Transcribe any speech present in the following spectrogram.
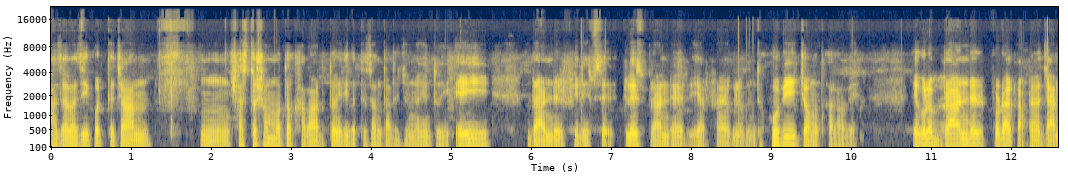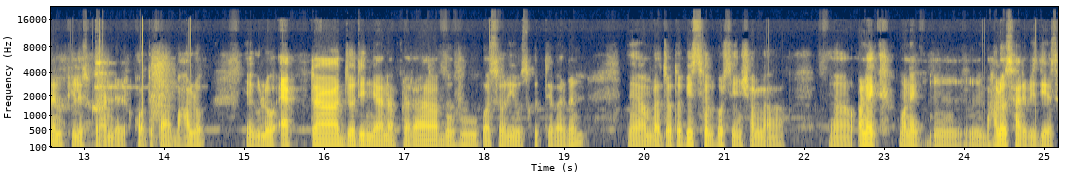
ভাজাভাজি করতে চান স্বাস্থ্যসম্মত খাবার তৈরি করতে চান, তাদের জন্য কিন্তু এই ব্র্যান্ডের ফিলিপসের ফিলিপস ব্র্যান্ডের এয়ার ফ্রায়ারগুলো কিন্তু খুবই চমৎকার হবে। এগুলো ব্র্যান্ডের প্রোডাক্ট আপনারা জানেন ফিলিপস ব্র্যান্ডের কতটা ভালো। এগুলো একটা যদি নেন, আপনারা বহু বছর ইউজ করতে পারবেন। আমরা যত পিস সেল করছি, ইনশাল্লাহ অনেক অনেক ভালো সার্ভিস দিয়েছে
